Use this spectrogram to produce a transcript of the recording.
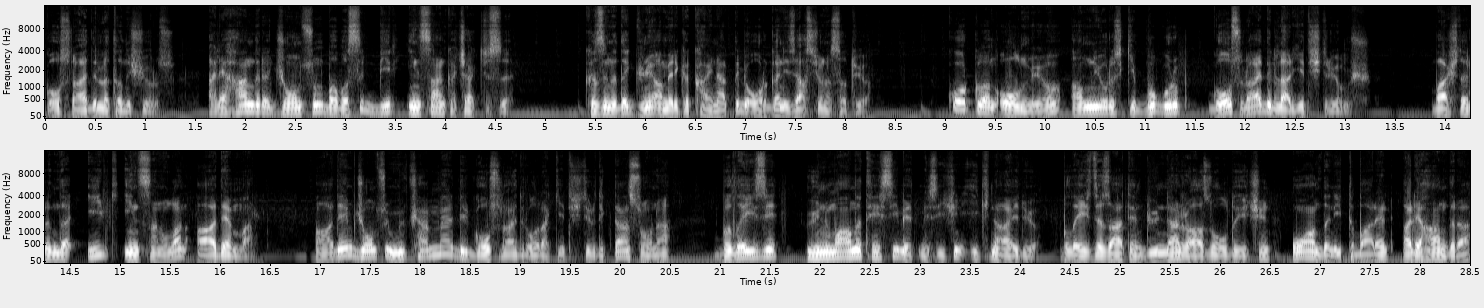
Ghost Rider'la tanışıyoruz. Alejandra Jones'un babası bir insan kaçakçısı. Kızını da Güney Amerika kaynaklı bir organizasyona satıyor. Korkulan olmuyor. Anlıyoruz ki bu grup Ghost Rider'lar yetiştiriyormuş. Başlarında ilk insan olan Adem var. Adem Jones'u mükemmel bir Ghost Rider olarak yetiştirdikten sonra Blaze'i ünvanı teslim etmesi için ikna ediyor. Blaze de zaten dünden razı olduğu için o andan itibaren Alejandra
